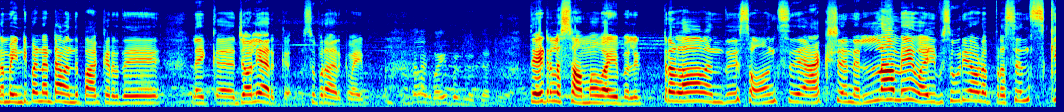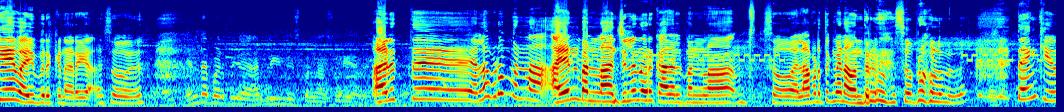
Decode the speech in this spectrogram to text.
நம்ம இண்டிபெண்ட்டாக வந்து பார்க்குறது லைக் ஜாலியாக இருக்குது சூப்பராக இருக்குது வைப் தேட்டரில் செம்ம வைப் லிட்ரலாக வந்து சாங்ஸு ஆக்ஷன் எல்லாமே வைப் சூர்யாவோட ப்ரெசன்ஸ்க்கே வைப் இருக்குது நிறையா. ஸோ எந்த படத்துக்கு அடுத்து எல்லா படம் பண்ணலாம். அயன் பண்ணலாம் ஜில்லுன்னு ஒரு காதல் பண்ணலாம். ஸோ எல்லா படத்துக்குமே நான் வந்துடுவேன் ஸோ ப்ராப்ளம் இல்லை. தேங்க்யூ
